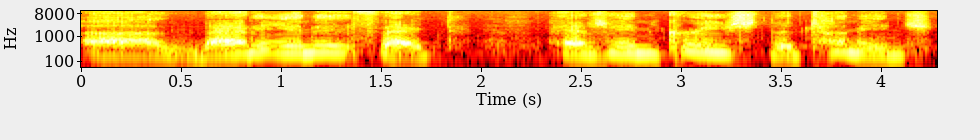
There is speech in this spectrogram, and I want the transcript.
uh, that in effect has increased the tonnage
